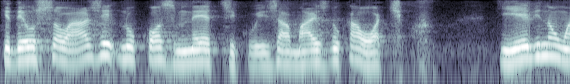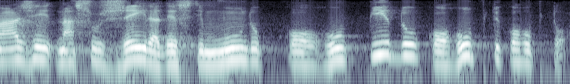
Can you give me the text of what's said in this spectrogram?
Que Deus só age no cosmético e jamais no caótico. Que ele não age na sujeira deste mundo corrupto, corrupto e corruptor.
